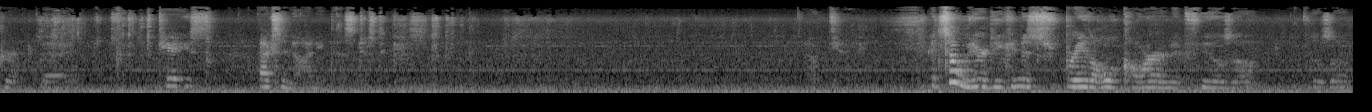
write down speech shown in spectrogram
Correct that. Case. Actually, no, I need this just in case. It's so weird. You can just spray the whole car and it fills up. Fills up.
